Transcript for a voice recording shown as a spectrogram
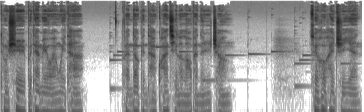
同事不但没有安慰她。反倒跟他夸起了老板的日常，最后还直言：“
